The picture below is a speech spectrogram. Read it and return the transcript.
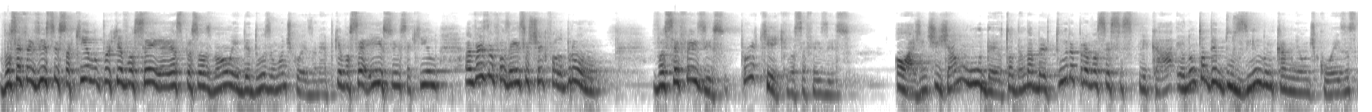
você fez isso, isso, aquilo, porque você, e aí as pessoas vão e deduzem um monte de coisa, né? Porque você é isso, isso, aquilo. Ao invés de eu fazer isso, eu chego e falo, Bruno, você fez isso. Por que, que você fez isso? Ó, a gente já muda, eu tô dando abertura para você se explicar, eu não tô deduzindo um caminhão de coisas,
